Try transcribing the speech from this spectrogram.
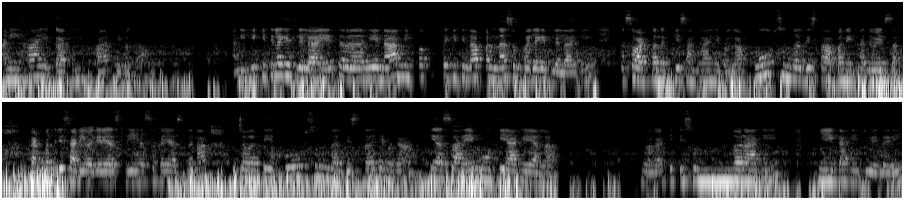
आणि हा एक आहे. हा हे बघा. हे कितीला घेतलेलं आहे? तर हे ना मी फक्त कितीला? पन्नास रुपयाला घेतलेलं आहे. कसं वाटतं नक्की सांगा. हे बघा खूप सुंदर दिसतं. आपण एखाद्या वेळेस काठपदरी साडी वगैरे असली असं काही असलं ना त्याच्यावरती हे खूप सुंदर दिसतं. हे बघा हे असं आहे मोती आहे याला. बघा किती सुंदर आहे. ही एक आहे ज्वेलरी.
